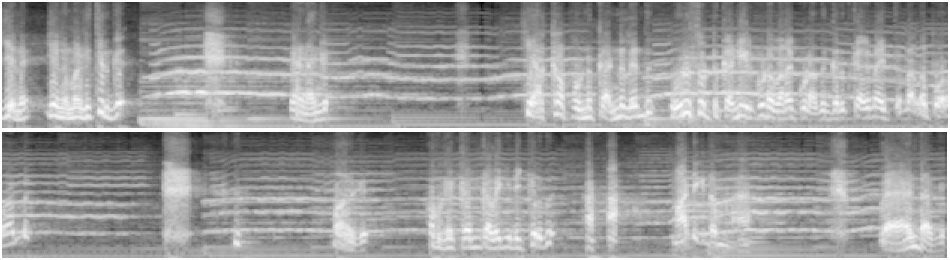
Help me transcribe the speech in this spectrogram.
என்ன என்ன மன்னிச்சிருங்க. வேணாங்க. என் அக்கா பொண்ணு கண்ணுல இருந்து ஒரு சொட்டு கண்ணீர் கூட வரக்கூடாதுங்கிறதுக்காக நான் இத்தனை நாளா போறாங்க. பாருங்க அவங்க கண் கலங்கி நிக்கிறது. மாட்டிக்கிட்டோம்னா? வேண்டாங்க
